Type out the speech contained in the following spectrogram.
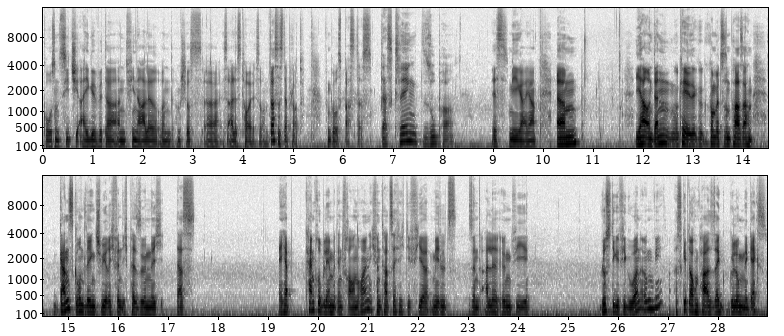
großen CGI-Gewitter an Finale und am Schluss äh, ist alles toll. So, das ist der Plot von Ghostbusters. Das klingt super. Ist mega, ja. Ähm, ja, und dann, okay, kommen wir zu so ein paar Sachen. Ganz grundlegend schwierig finde ich persönlich, dass ich habe kein Problem mit den Frauenrollen. Ich finde tatsächlich, die vier Mädels sind alle irgendwie lustige Figuren irgendwie. Es gibt auch ein paar sehr gelungene Gags.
